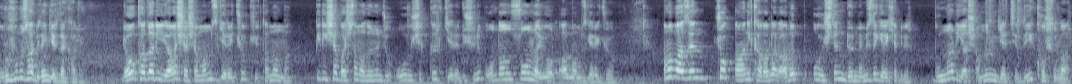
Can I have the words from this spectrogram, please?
ruhumuz harbiden geride kalıyor. Ya o kadar yavaş yaşamamız gerekiyor ki tamam mı? Bir işe başlamadan önce o işi 40 kere düşünüp ondan sonra yol almamız gerekiyor. Ama bazen çok ani kararlar alıp o işten dönmemiz de gerekebilir. Bunlar yaşamın getirdiği koşullar.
